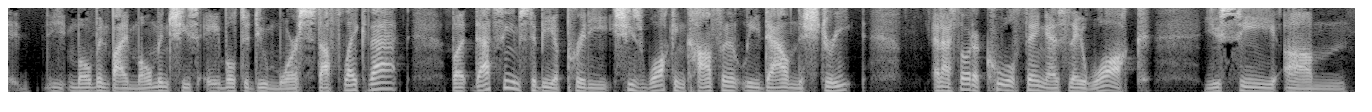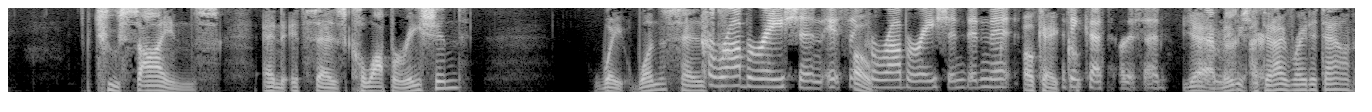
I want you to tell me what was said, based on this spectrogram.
eh, moment by moment, she's able to do more stuff like that. But that seems to be a pretty, she's walking confidently down the street. And I thought a cool thing as they walk, you see um, two signs and it says cooperation Wait, one says corroboration. It said Oh. corroboration, didn't it? okay. I think that's what it said. yeah, maybe sure. did I write it down?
